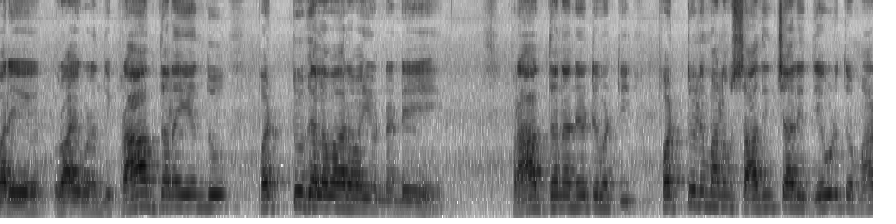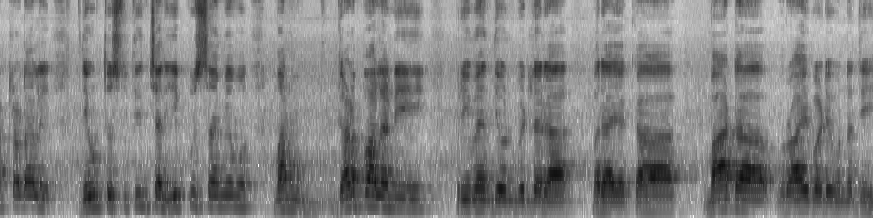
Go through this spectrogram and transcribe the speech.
మరి వ్రాయబడింది. ప్రార్థన ఎందు పట్టుగలవారమై ఉండండి. ప్రార్థన అనేటువంటి పట్టుని మనం సాధించాలి దేవుడితో మాట్లాడాలి దేవుడితో స్థుతించాలి ఎక్కువ సమయం మనం గడపాలని ప్రియమైన దేవుని బిడ్డరా మరి ఆ యొక్క మాట వ్రాయబడి ఉన్నది.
